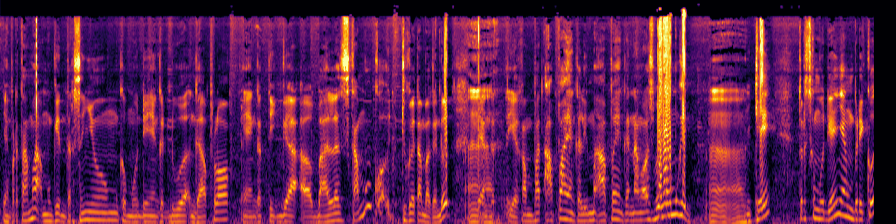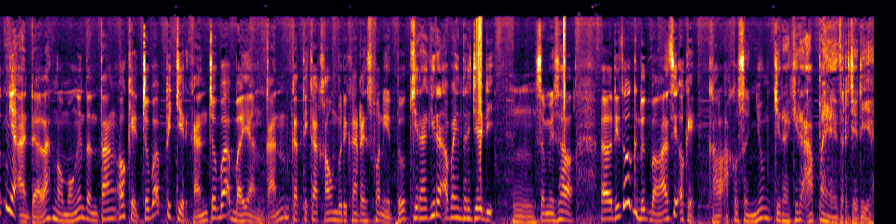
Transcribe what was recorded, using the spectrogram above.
Yang pertama mungkin tersenyum, kemudian yang kedua gaplok, yang ketiga eh, bales, kamu kok juga tambah gendut? Ah. Yang ke- ya keempat apa? Yang kelima apa? Yang keenam apa? Sebenarnya mungkin. Uh, uh. Oke, terus kemudian yang berikutnya adalah ngomongin tentang oke, coba pikirkan, coba bayangkan ketika kamu berikan respon itu kira-kira apa yang terjadi. Hmm. Semisal e, Dito gendut banget sih. Oke, kalau aku senyum kira-kira apa yang terjadi ya?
